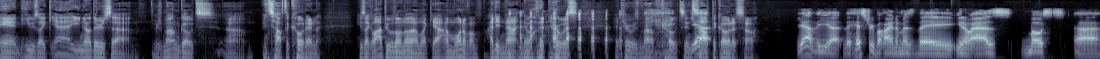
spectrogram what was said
and he was like, "Yeah, you know, there's uh, there's mountain goats um, in South Dakota." And he's like, "A lot of people don't know that." I'm like, "Yeah, I'm one of them. I did not know that there was that there was mountain goats in yeah. South Dakota." So yeah, the uh, the history behind them is they, you know, as most uh,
